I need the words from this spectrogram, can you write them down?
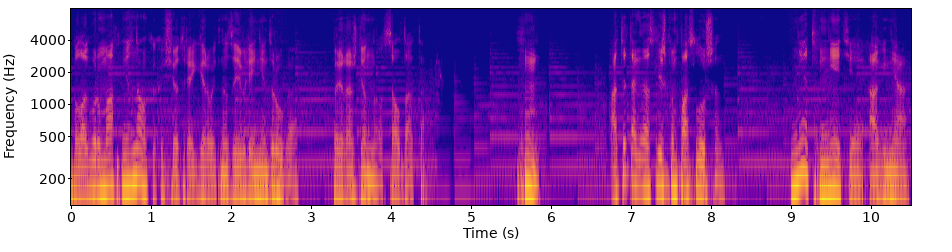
Балагур Мах не знал, как еще отреагировать на заявление друга, прирожденного солдата. Хм, а ты тогда слишком послушен. Нет в нете огня.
